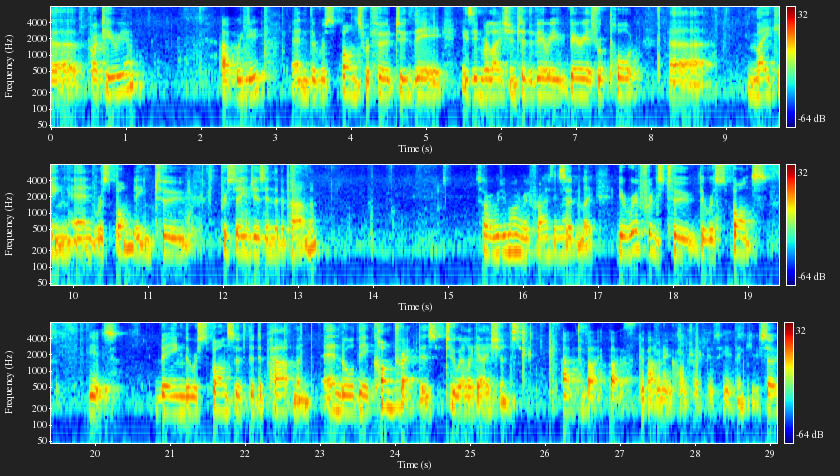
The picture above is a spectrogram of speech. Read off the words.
uh, criteria, uh, we did. and the response referred to there is in relation to the very various report uh, making and responding to procedures in the department. Sorry, would you mind rephrasing that? Certainly, your reference to the response Yes, being the response of the department and/or their contractors to allegations. uh, to both, both department and contractors, yes. Thank you. So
